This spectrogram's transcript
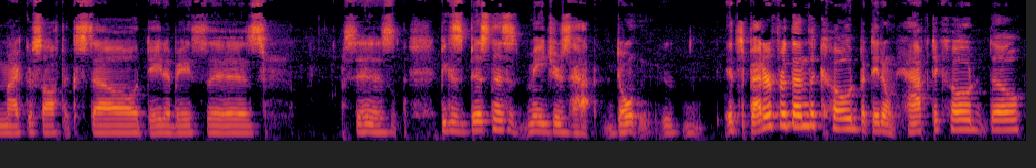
microsoft excel databases says because business majors don't it's better for them to code but they don't have to code though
